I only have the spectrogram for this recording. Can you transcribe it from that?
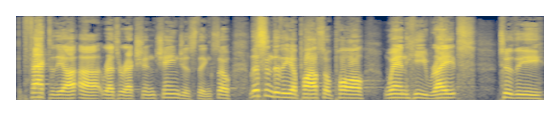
But the fact of the uh, uh, resurrection changes things. So listen to the Apostle Paul when he writes to the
